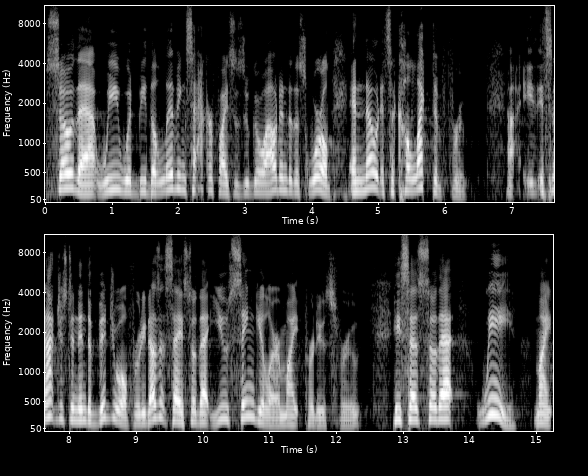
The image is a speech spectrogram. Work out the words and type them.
so that we would be the living sacrifices who go out into this world. And note, it's it's a collective fruit. Uh, it's not just an individual fruit. He doesn't say so that you singular might produce fruit. He says so that we might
